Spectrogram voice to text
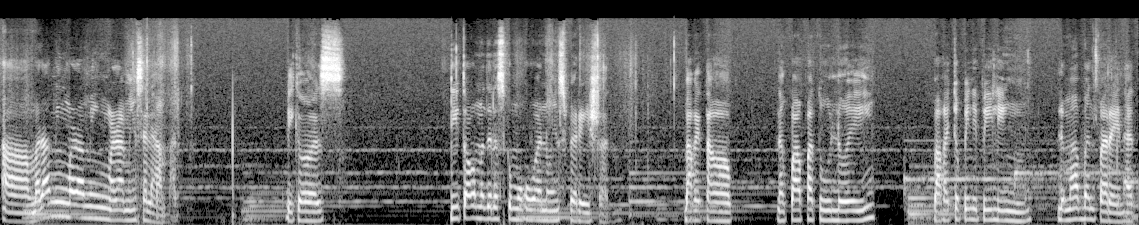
Ah, maraming maraming maraming salamat. Because dito ako madalas kumukuha ng inspiration. Bakit ako nagpapatuloy? Bakit ko pinipiling lumaban pa rin at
